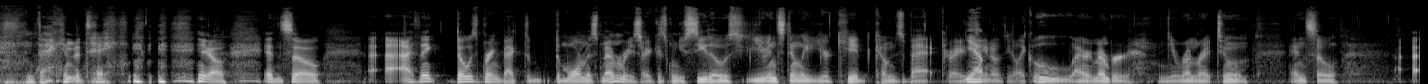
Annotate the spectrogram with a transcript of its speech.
back in the day you know and so I I think those bring back the, the warmest memories, right? Because when you see those, you instantly your kid comes back, right? Yep. You know, you're like, "Ooh, I remember," and you run right to him. And so, I,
